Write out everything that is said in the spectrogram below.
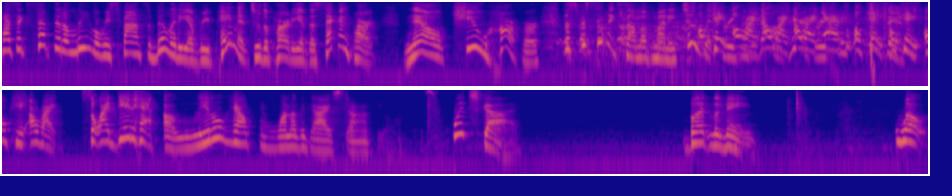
has accepted a legal responsibility of repayment to the party of the second part, Nell Q. Harper, the specific sum of money to Okay, all right, all right, all right, Addie. Okay, okay, okay, all right. So I did have a little help from one of the guys down at the office. Which guy? Bud Levine. Well,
